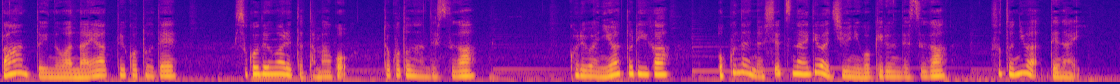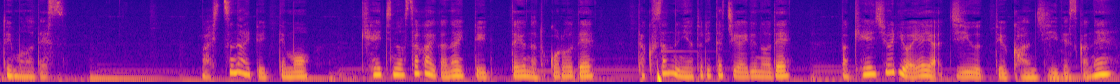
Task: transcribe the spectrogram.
バーンというのは納屋ということでそこで生まれた卵ということなんですがこれは鶏が屋内の施設内では自由に動けるんですが外には出ないというものです、まあ、室内といってもケージの境がないといったようなところでたくさんの鶏たちがいるので、まあ、ケージよりはやや自由っていう感じですかね。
